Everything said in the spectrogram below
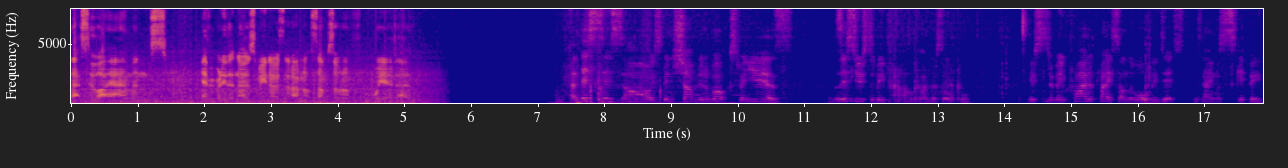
that's who I am, and everybody that knows me knows that I'm not some sort of weirdo. And this is oh, it's been shoved in a box for years. This used to be oh god, that's awful. Used to be pride of place on the wall. He did. His name was Skippy.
